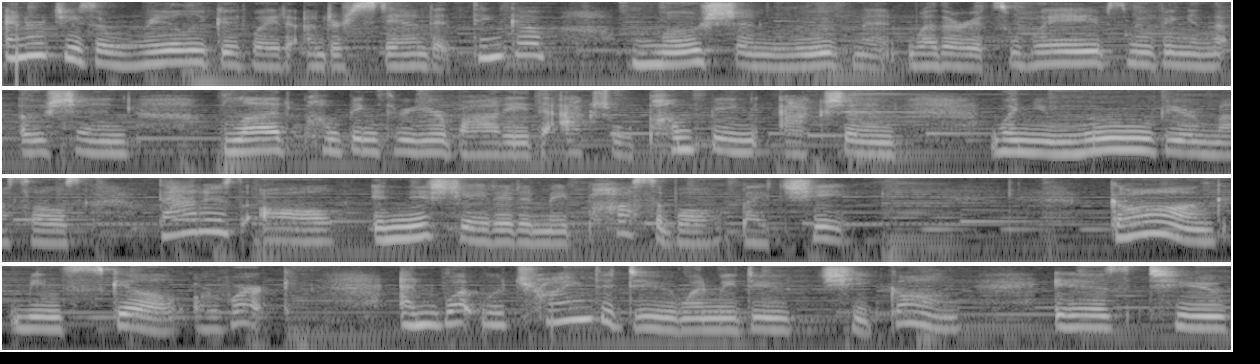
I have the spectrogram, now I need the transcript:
energy is a really good way to understand it. Think of motion, movement, whether it's waves moving in the ocean, blood pumping through your body, the actual pumping action when you move your muscles. That is all initiated and made possible by Qi. Gong means skill or work. And what we're trying to do when we do Qigong is to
